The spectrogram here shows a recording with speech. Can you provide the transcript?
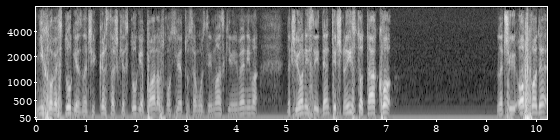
njihove sluge, znači krstaške sluge po arapskom svijetu sa muslimanskim imenima, znači oni se identično isto tako znači obhode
